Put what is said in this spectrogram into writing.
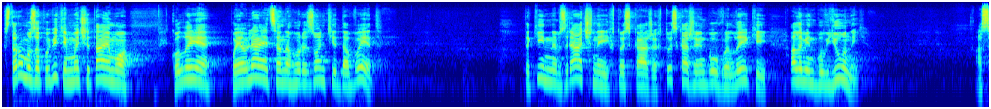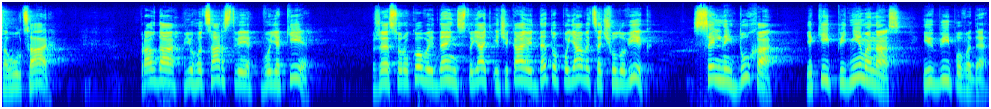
В старому заповіті ми читаємо, коли появляється на горизонті Давид, такий невзрячний, хтось каже, хтось каже, він був великий, але він був юний. А Саул цар. Правда, в його царстві вояки вже сороковий день стоять і чекають, де то появиться чоловік, сильний духа, який підніме нас і в бій поведе.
